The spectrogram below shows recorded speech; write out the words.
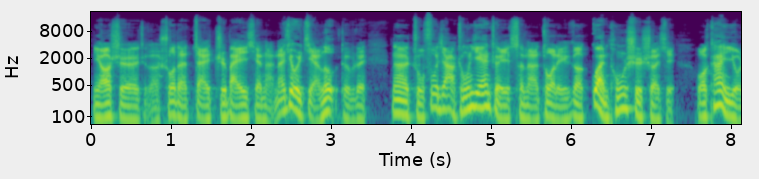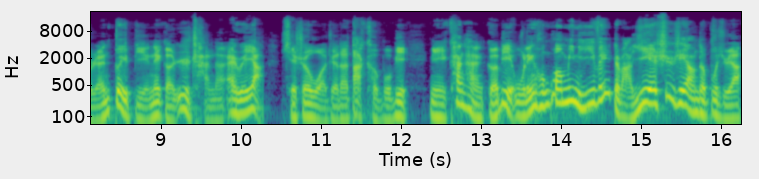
你要是这个说的再直白一些呢，那就是简陋，对不对？那主副驾中间这一次呢，做了一个贯通式设计。我看有人对比那个日产的艾瑞亚，其实我觉得大可不必。你看看隔壁五菱宏光 mini EV，对吧？也是这样的布局啊。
